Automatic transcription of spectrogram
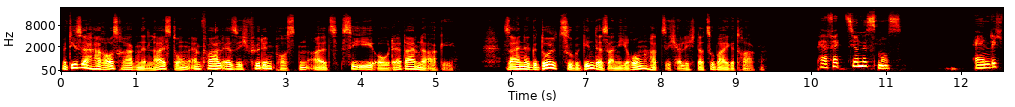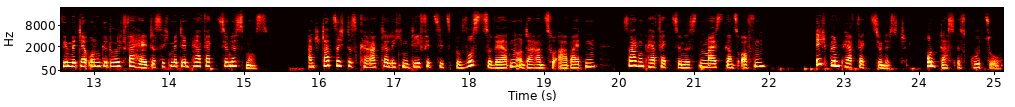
Mit dieser herausragenden Leistung empfahl er sich für den Posten als CEO der Daimler AG. Seine Geduld zu Beginn der Sanierung hat sicherlich dazu beigetragen. Perfektionismus. Ähnlich wie mit der Ungeduld verhält es sich mit dem Perfektionismus. Anstatt sich des charakterlichen Defizits bewusst zu werden und daran zu arbeiten, sagen Perfektionisten meist ganz offen, ich bin Perfektionist und das ist gut so.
